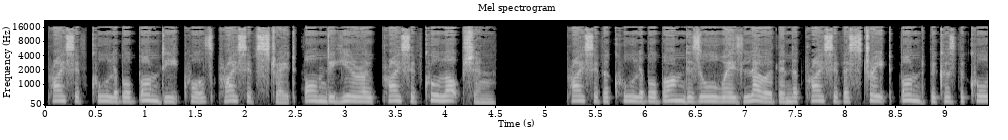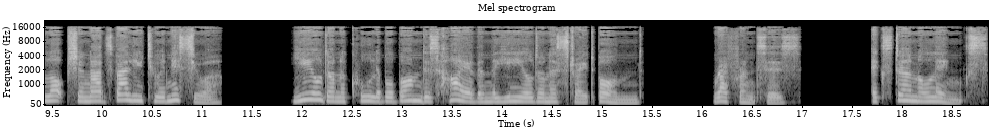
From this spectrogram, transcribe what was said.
Price of callable bond equals price of straight bond a euro price of call option price of a callable bond is always lower than the price of a straight bond because the call option adds value to an issuer. Yield on a callable bond is higher than the yield on a straight bond. References. External links,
